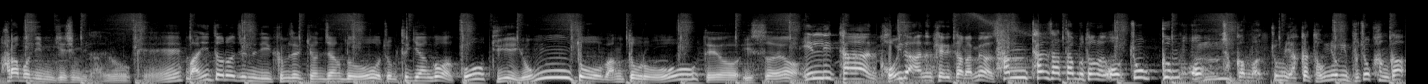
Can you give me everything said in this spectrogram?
할아버님 계십니다. 이렇게. 많이 떨어지는 이 금색 견장도 좀 특이한 것 같고 뒤에 용도 망토로 되어 있어요. 1, 2탄 거의 다 아는 캐릭터라면 3탄, 4탄부터는 어 조금 어 잠깐만 좀 약간 덕력이 부족한가?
